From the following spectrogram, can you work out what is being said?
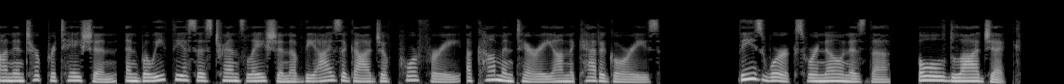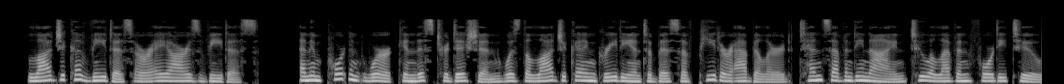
on interpretation, and Boethius's translation of the Isagoge of Porphyry a commentary on the Categories. These works were known as the Old Logic, Logica Vetus or Ars Vetus. An important work in this tradition was the Logica Ingredientibus of Peter Abelard 1079 -1142.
